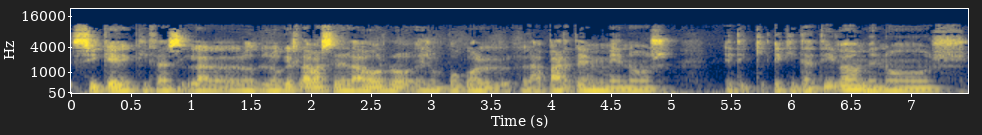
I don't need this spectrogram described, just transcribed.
sí que quizás lo, que es la base del ahorro es un poco la parte menos equitativa, menos...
